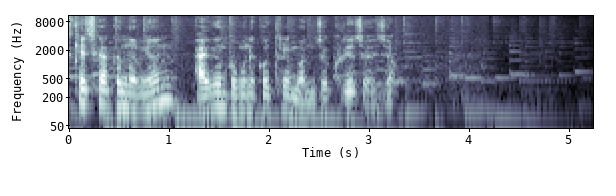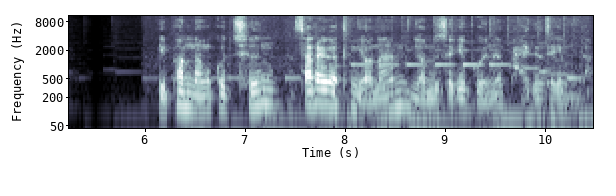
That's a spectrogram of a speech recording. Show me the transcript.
스케치가 끝나면 밝은 부분의 꽃을 먼저 그려줘야죠. 잎합 나무꽃은 쌀알 같은 연한 연두색이 보이는 밝은 색입니다.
